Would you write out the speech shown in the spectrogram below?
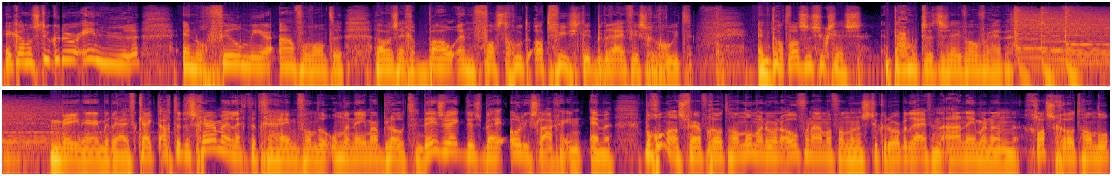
ik kan een stucadeur inhuren. En nog veel meer aanverwante, laten we zeggen, bouw- en vastgoedadvies. Dit bedrijf is gegroeid. En dat was een succes. En daar moeten we het eens even over hebben. BNR Bedrijf kijkt achter de schermen en legt het geheim van de ondernemer bloot. Deze week dus bij Olieslager in Emmen. Begonnen als verfgroothandel, maar door een overname van een stucadoorbedrijf en aannemer naar een glasgroothandel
